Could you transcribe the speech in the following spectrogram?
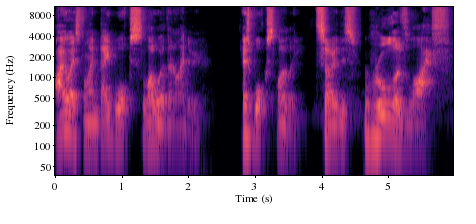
I always find they walk slower than I do. They just walk slowly. So this rule of life,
